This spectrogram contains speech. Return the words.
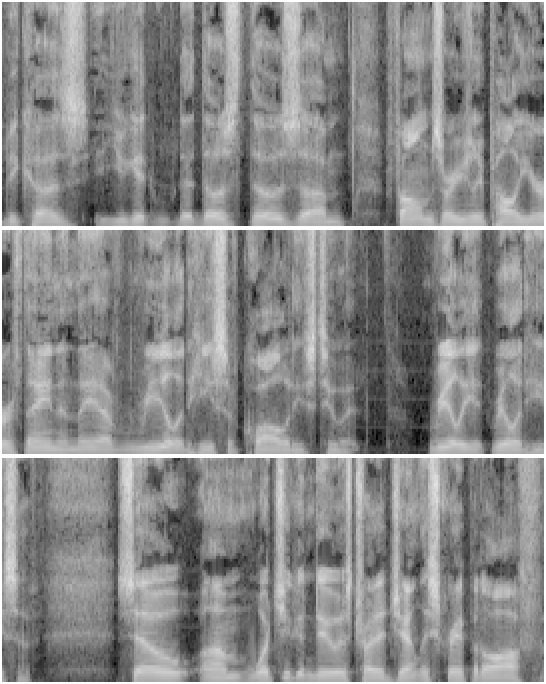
because you get those those um, foams are usually polyurethane and they have real adhesive qualities to it, really real adhesive. So um, what you can do is try to gently scrape it off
